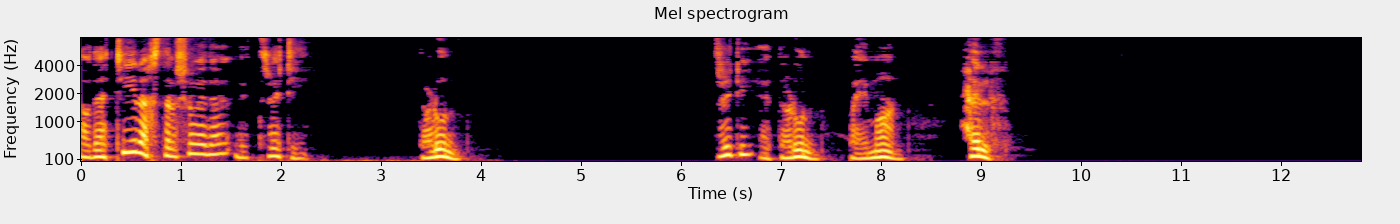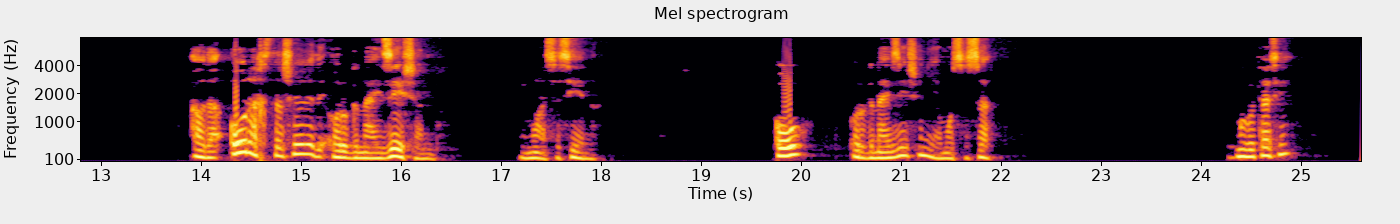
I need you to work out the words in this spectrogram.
او دا ټي راخستل شوې ده د ترټي تړون ترټي تړون پیمان حلف او دا او راخستل شوې ده د اورګنایزیشن د مؤسسې نه او اورګنایزیشن یا مؤسسه موږ تاسو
